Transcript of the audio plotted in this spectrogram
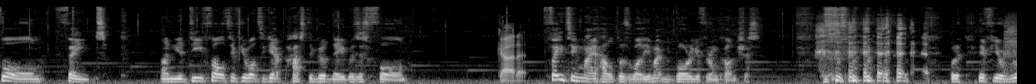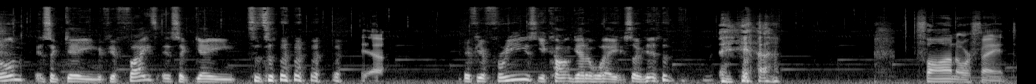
fawn, faint. And your default, if you want to get past the good neighbors, is fawn. Got it. Fainting might help as well. You might be boring if you're unconscious. but if you run, it's a game. If you fight, it's a game. Yeah. if you freeze, you can't get away. So yeah. Fawn or faint.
